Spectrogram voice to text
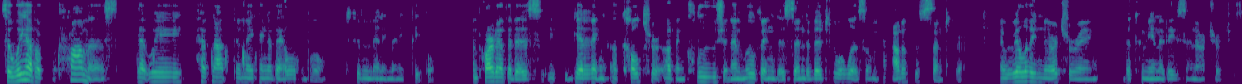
So we have a promise that we have not been making available to many, many people. And part of it is getting a culture of inclusion and moving this individualism out of the center and really nurturing the communities in our churches.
